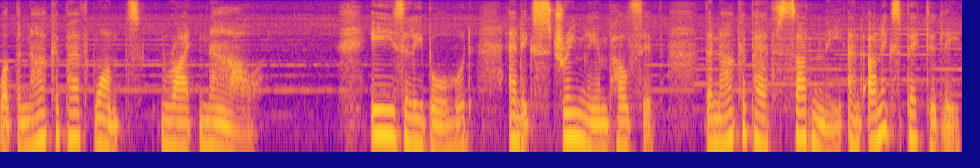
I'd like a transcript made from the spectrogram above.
what the narcopath wants right now. Easily bored and extremely impulsive, the narcopath suddenly and unexpectedly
